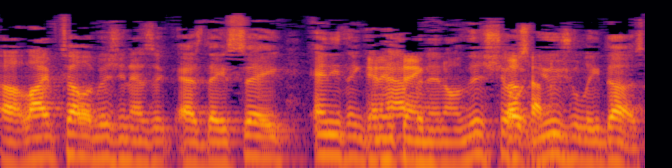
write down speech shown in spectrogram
uh, live television, as, it, as they say, anything can happen. And on this show, it happen. usually does.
